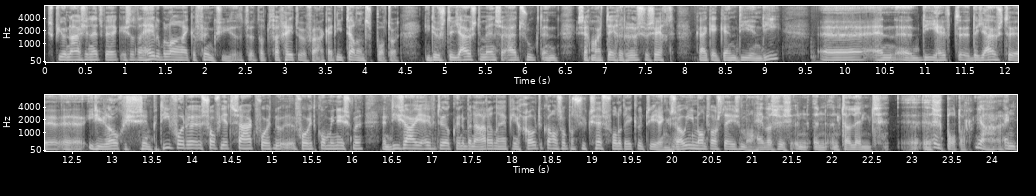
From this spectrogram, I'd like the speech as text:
spionagenetwerk is dat een hele belangrijke functie. Dat, dat vergeten we vaak. Hè? Die talentspotter, die dus de juiste mensen uitzoekt en zeg maar tegen de Russen zegt: kijk, ik ken die en die, en die heeft de juiste uh, ideologische sympathie voor de Sovjetzaak, voor het, voor het communisme. En die zou je eventueel kunnen benaderen. Dan heb je een grote kans op een succesvolle recrutering. Zo iemand was deze man. Hij was dus een, een, een talentspotter. Uh, ja. En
